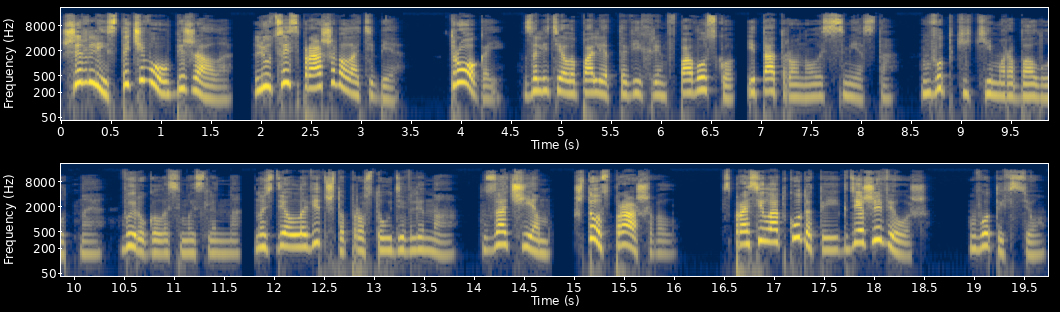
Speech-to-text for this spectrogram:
«Шерлис, ты чего убежала? Люций спрашивал о тебе». «Трогай!» — залетела Палетта вихрем в повозку, и та тронулась с места. «Вот кикимора болотная!» — выругалась мысленно, но сделала вид, что просто удивлена. «Зачем? Что спрашивал?» «Спросил, откуда ты и где живешь?» Вот и все.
